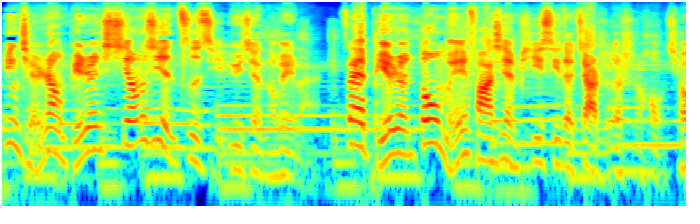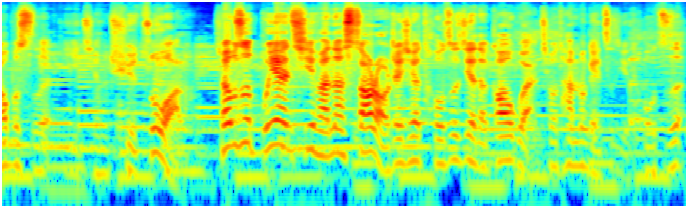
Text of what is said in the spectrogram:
并且让别人相信自己预见的未来。在别人都没发现 PC 的价值的时候，乔布斯已经去做了。乔布斯不厌其烦地骚扰这些投资界的高管，求他们给自己投资。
